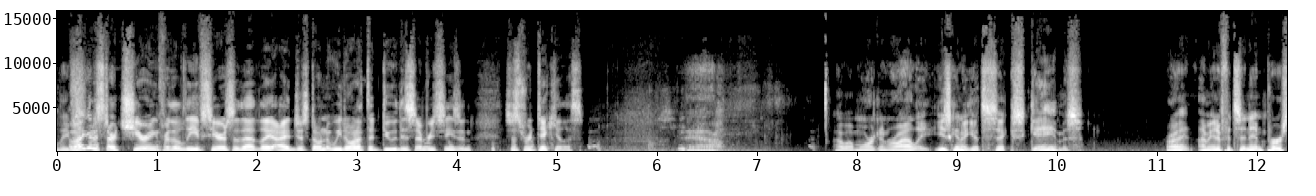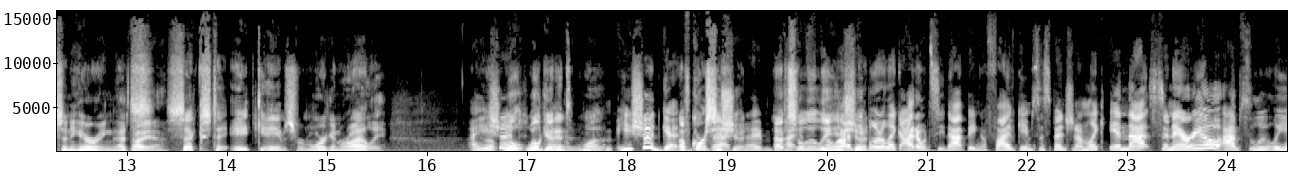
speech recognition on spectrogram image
Leafs- Am I going to start cheering for the Leafs here so that like I just don't we don't have to do this every season? It's just ridiculous. Yeah. How about Morgan Rielly? He's going to get six games, right? I mean, if it's an in-person hearing, that's Oh, yeah. six to eight games for Morgan Rielly. Uh, he Uh, should. we'll- we'll get into- what? He should get. Of course he should. I- Absolutely I, a he lot should. of people are like, I don't see that being a five-game suspension. I'm like, in that scenario, absolutely We'll-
